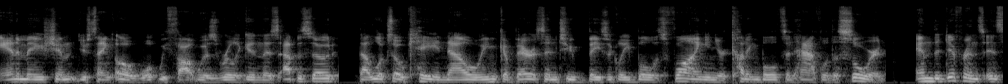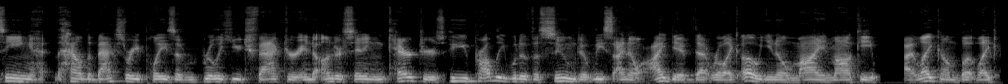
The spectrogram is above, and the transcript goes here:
animation, you're saying, oh, what we thought was really good in this episode, that looks okay now in comparison to basically bullets flying and you're cutting bullets in half with a sword and the difference in seeing how the backstory plays a really huge factor into understanding characters who you probably would have assumed, at least I know I did, that were like, oh, you know, Mai and Maki, I like them, but like,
